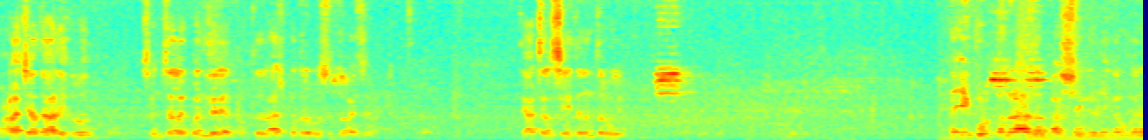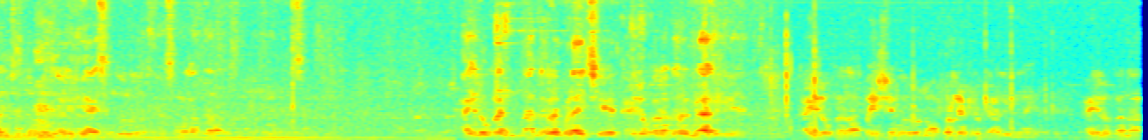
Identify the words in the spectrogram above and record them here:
म्हाडाचे आता अधिकृत संचालक बनलेले आहेत. फक्त राजपत्र प्रसिद्ध व्हायचं. ते आचारसंहितेनंतर होईल. एकूण पंधरा हजार पाचशे गिरणी कामगारांची नोंदणी झालेली आहे सिंधुदुर्गात. असं मला आता काही लोकांना घरं मिळायची आहेत काही लोकांना घरं मिळालेली आहेत. काही लोकांना पैसे भरून ऑफर लेटर मिळालेले नाही काही लोकांना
